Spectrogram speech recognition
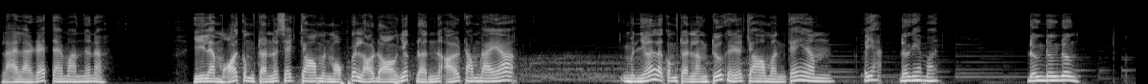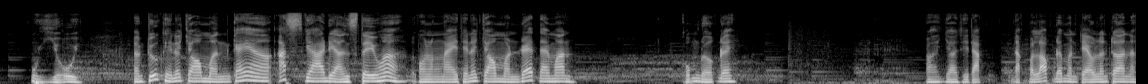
Lại là Red Diamond nữa nè. Vậy là mỗi công trình nó sẽ cho mình một cái loại đồ nhất định ở trong đây á. Mình nhớ là công trình lần trước thì nó cho mình cái um... Ây da, đơn game rồi. Đừng đừng đừng. Ui dồi Lần trước thì nó cho mình cái uh, Asgardian Steel ha. Còn lần này thì nó cho mình Red Diamond. Cũng được đi. Rồi giờ thì đặt đặt block để mình trèo lên trên nè.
